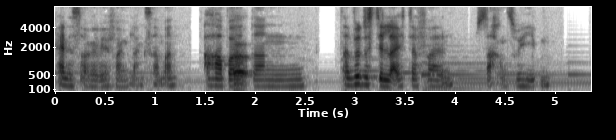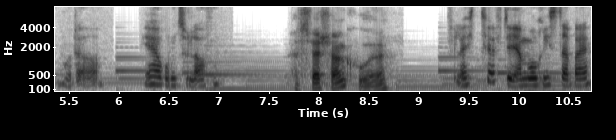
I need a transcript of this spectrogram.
Keine Sorge, wir fangen langsam an. Aber Äh. dann, dann wird es dir leichter fallen, Sachen zu heben. Oder hier herumzulaufen. Das wäre schon cool. Vielleicht hilft dir ja Maurice dabei.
